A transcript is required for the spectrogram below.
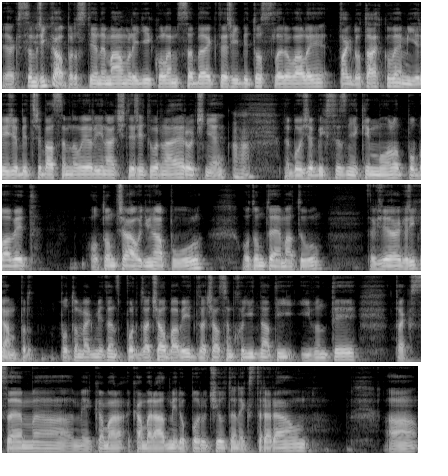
Jak jsem říkal, prostě nemám lidi kolem sebe, kteří by to sledovali tak do takové míry, že by třeba se mnou jeli na čtyři turnaje ročně, Aha. nebo že bych se s někým mohl pobavit o tom třeba hodinu a půl, o tom tématu. Takže jak říkám, potom, jak mi ten sport začal bavit, začal jsem chodit na ty eventy, tak jsem, eh, mě kamarád, kamarád mi doporučil ten extra round a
